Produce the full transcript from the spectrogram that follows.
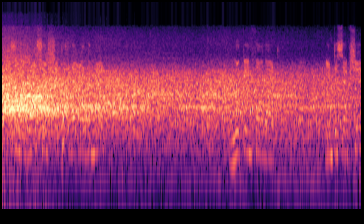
nice and aggressive Shikha there at the net. Looking for that interception.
